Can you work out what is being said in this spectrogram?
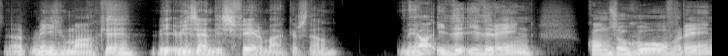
heb meegemaakt. Okay. Wie, wie, zijn die sfeermakers dan? Ja, iedereen kwam zo goed overeen.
